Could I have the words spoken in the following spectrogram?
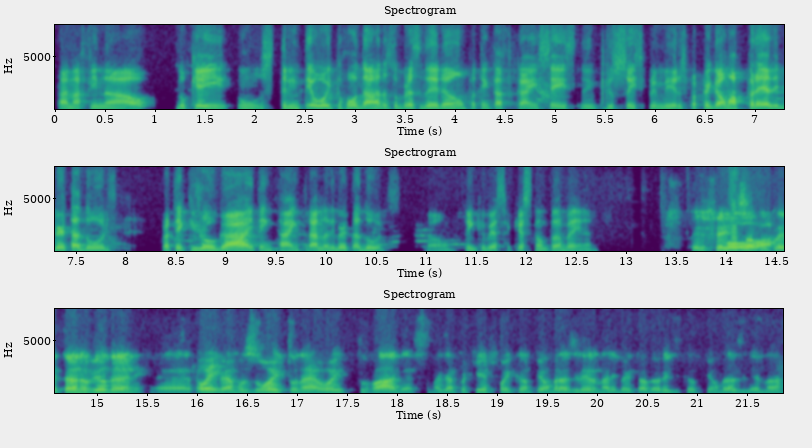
tá na final, do que uns 38 rodadas do Brasileirão para tentar ficar em seis, entre os seis primeiros, para pegar uma pré-Libertadores, para ter que jogar e tentar entrar na Libertadores. Então tem que ver essa questão também, né? Perfeito. Boa. Só completando, viu, Dani? É, tivemos oito, né? Oito vagas, mas é porque foi campeão brasileiro na Libertadores e campeão brasileiro na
